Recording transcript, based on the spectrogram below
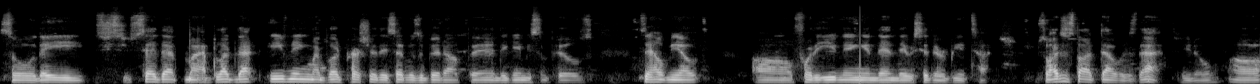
So they said that my blood that evening, my blood pressure they said was a bit up, and they gave me some pills to help me out uh, for the evening, and then they said they would be in touch. So I just thought that was that, you know. Uh,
